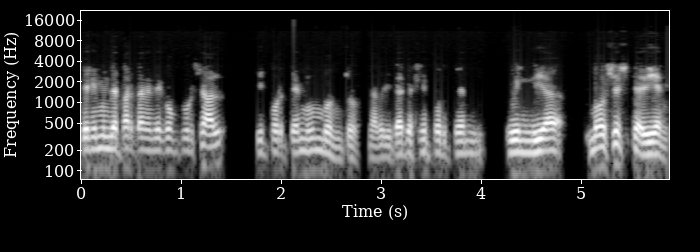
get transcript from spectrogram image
tenim un departament de concursal i portem un muntó. La veritat és que portem avui dia molts expedients.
